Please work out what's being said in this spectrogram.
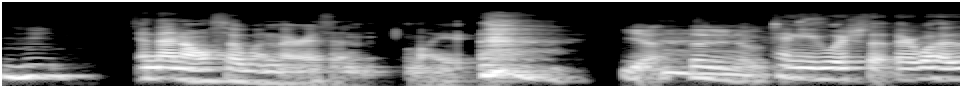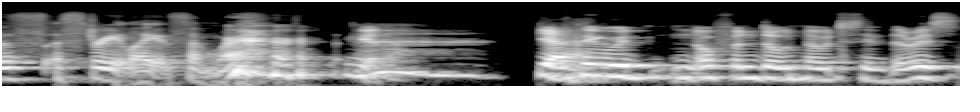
Mm-hmm. And then also when there isn't light. Yeah, then you notice. and you wish that there was a street light somewhere. Yeah. Yeah, I think we often don't notice if there is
